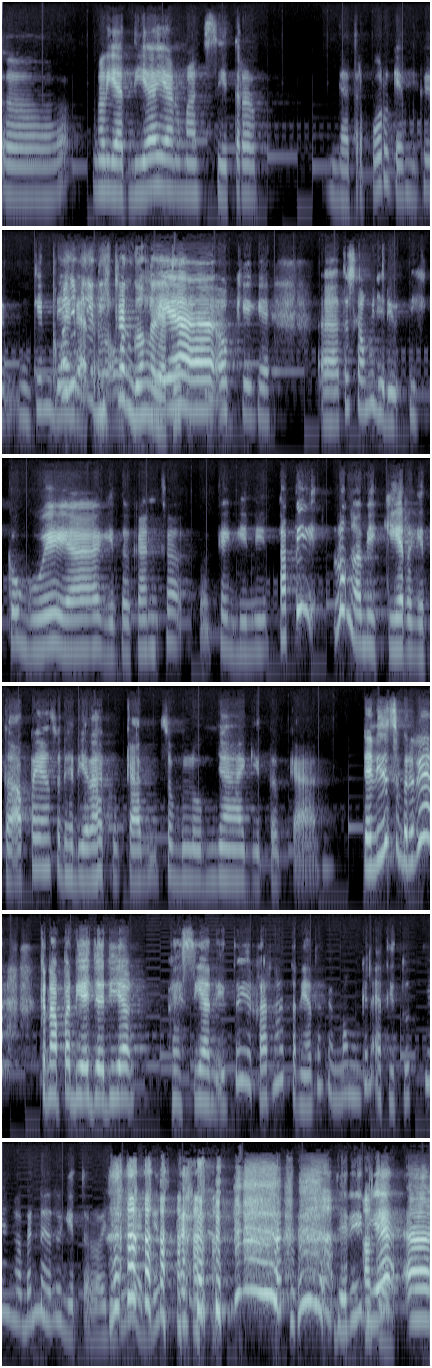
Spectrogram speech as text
eh, ngelihat dia yang masih ter nggak terpuruk ya mungkin mungkin dia Pokoknya nggak menyedihkan terlalu gue ngeliatnya iya ya. oke kayak eh, terus kamu jadi ih kok gue ya? Gitu kan kok kok kayak gini? Tapi lu nggak mikir gitu apa yang sudah dia lakukan sebelumnya gitu kan. Dan itu sebenarnya kenapa dia jadi yang kasihan itu ya karena ternyata memang mungkin attitude-nya nggak bener gitu loh jadi ya dia jadi Oke. dia eh,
